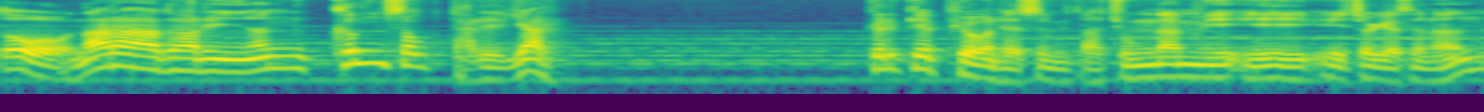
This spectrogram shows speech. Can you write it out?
또 날아다니는 금속 달걀 그렇게 표현했습니다. 중남미 이쪽에서는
